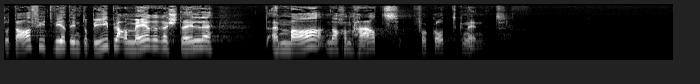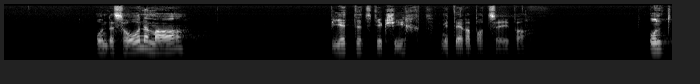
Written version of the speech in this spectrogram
Der David wird in der Bibel an mehreren Stellen ein Mann nach dem Herz von Gott genannt. Und so ein Mann bietet die Geschichte mit der Bathseba. Und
